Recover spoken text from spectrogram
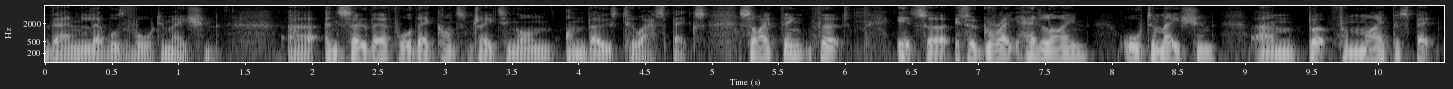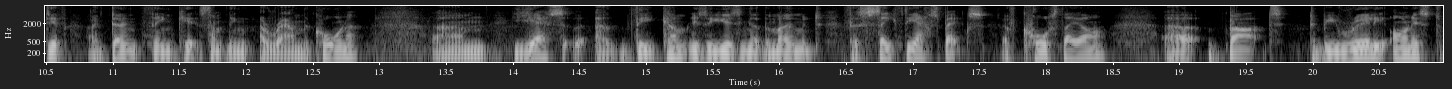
than levels of automation. Uh, and so, therefore, they're concentrating on, on those two aspects. So, I think that it's a, it's a great headline, automation, um, but from my perspective, I don't think it's something around the corner. Um, yes, uh, the companies are using it at the moment for safety aspects, of course they are, uh, but to be really honest,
